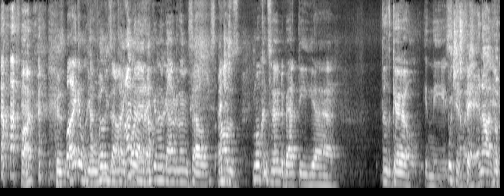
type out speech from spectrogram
Because Well, they can look you're after willing to themselves. take I know they can look after themselves. And I just- was more concerned about the uh, the girl in the Which is fair, and I, look,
